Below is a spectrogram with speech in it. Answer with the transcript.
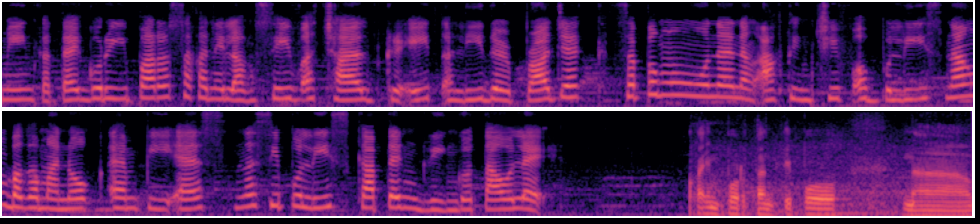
Main Category para sa kanilang Save a Child Create a Leader Project. Sa pangunguna ng Acting Chief of Police ng Bagamanok MPS na si Police Captain Gringo Taule. Importante po na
